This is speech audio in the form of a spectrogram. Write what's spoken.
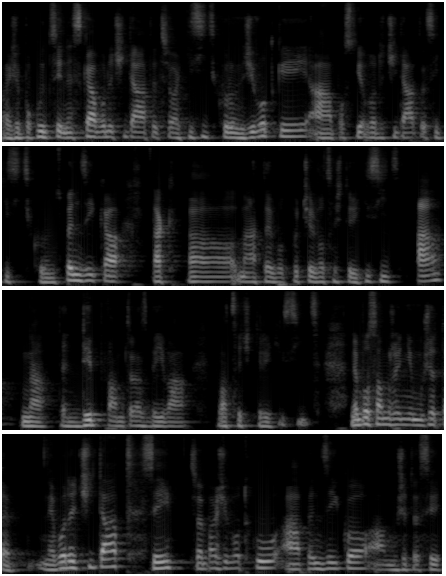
Takže pokud si dneska odečítáte třeba 1000 korun životky a prostě odečítáte si 1000 korun z penzíka, tak máte odpočet 24 tisíc a na ten DIP vám teda zbývá 24 tisíc. Nebo samozřejmě můžete neodečítat si třeba životku a penzíko a můžete si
